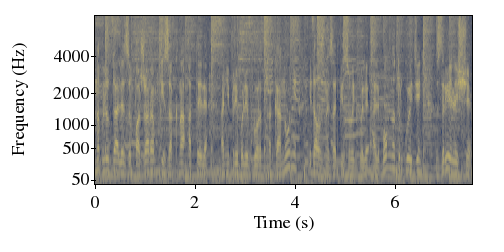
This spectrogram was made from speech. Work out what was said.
наблюдали за пожаром из окна отеля. Они прибыли в город накануне и должны записывать были альбом на другой день. Зрелище,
